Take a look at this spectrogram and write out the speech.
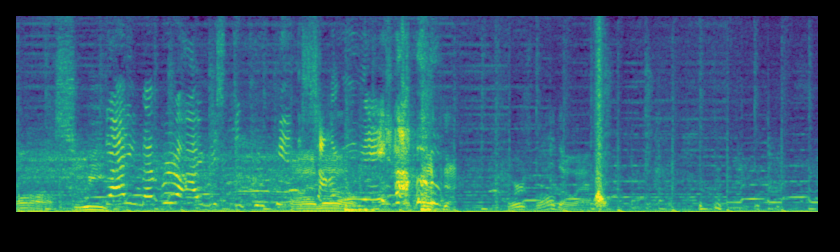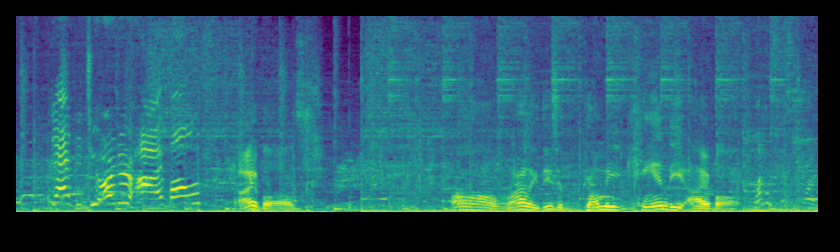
Oh, sweet. Daddy, remember I missed the cookie I know. Where's Waldo at? Dad, did you order eyeballs? Eyeballs. Oh, Riley, these are gummy candy eyeballs. What is this one?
